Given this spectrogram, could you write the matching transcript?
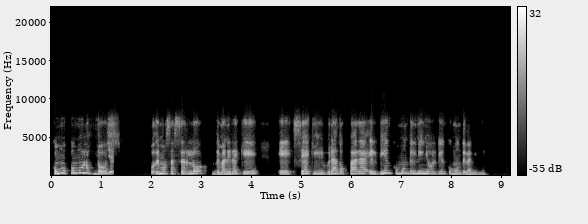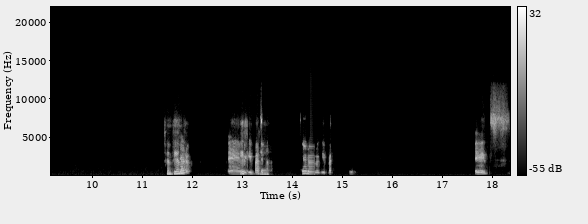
¿Cómo, cómo los dos podemos hacerlo de manera que eh, sea equilibrado para el bien común del niño o el bien común de la niña? ¿Se entiende? Claro. Eh, lo que pasa, claro, lo que pasa es,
